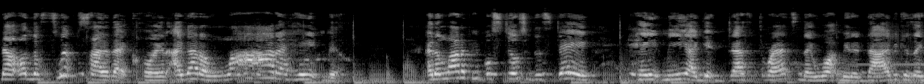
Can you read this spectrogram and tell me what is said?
Now, on the flip side of that coin, I got a lot of hate mail. And a lot of people still to this day hate me. I get death threats and they want me to die because they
